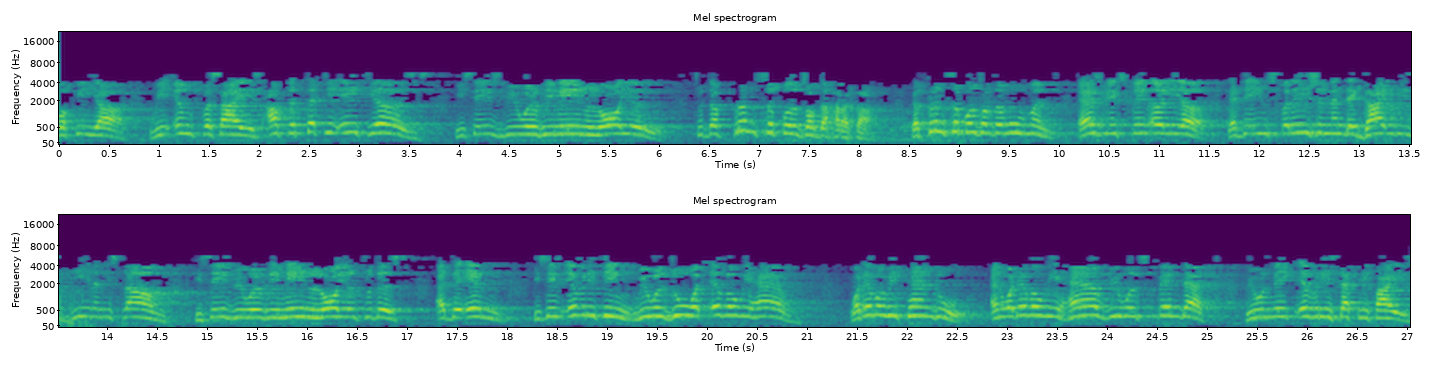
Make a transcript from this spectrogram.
وَفِيًّا We emphasize, after 38 years, he says we will remain loyal to the principles of the harakah. The principles of the movement, as we explained earlier, that the inspiration and the guide is deen and Islam. He says we will remain loyal to this. At the end, he says everything, we will do whatever we have, whatever we can do, and whatever we have, we will spend that. We will make every sacrifice.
